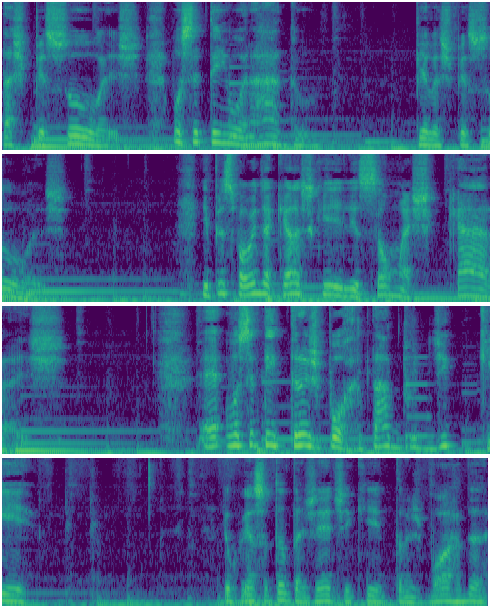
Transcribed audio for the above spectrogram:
das pessoas? Você tem orado pelas pessoas? E principalmente aquelas que lhe são mais caras. É, você tem transportado de quê? Eu conheço tanta gente que transborda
